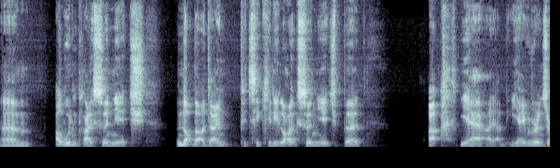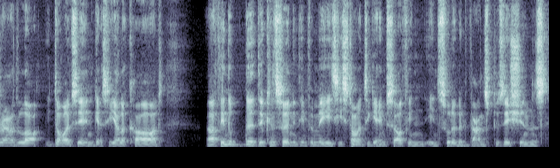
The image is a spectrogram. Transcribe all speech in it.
Um, I wouldn't play Sunjic. Not that I don't particularly like Sunjic, but uh, yeah, yeah, he runs around a lot. He dives in, gets a yellow card. I think the, the, the concerning thing for me is he's starting to get himself in in sort of advanced positions.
